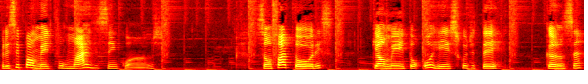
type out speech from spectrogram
principalmente por mais de 5 anos. São fatores que aumentam o risco de ter câncer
